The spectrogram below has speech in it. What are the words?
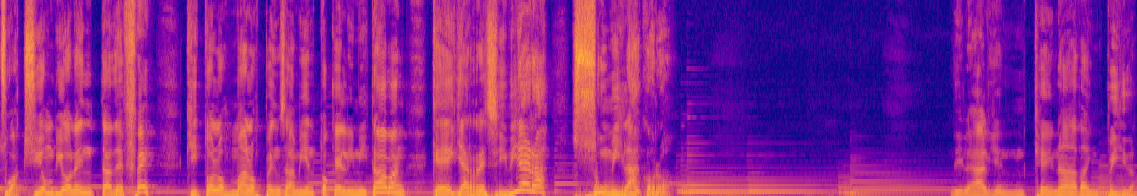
Su acción violenta de fe quitó los malos pensamientos que limitaban que ella recibiera su milagro. Dile a alguien que nada impida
